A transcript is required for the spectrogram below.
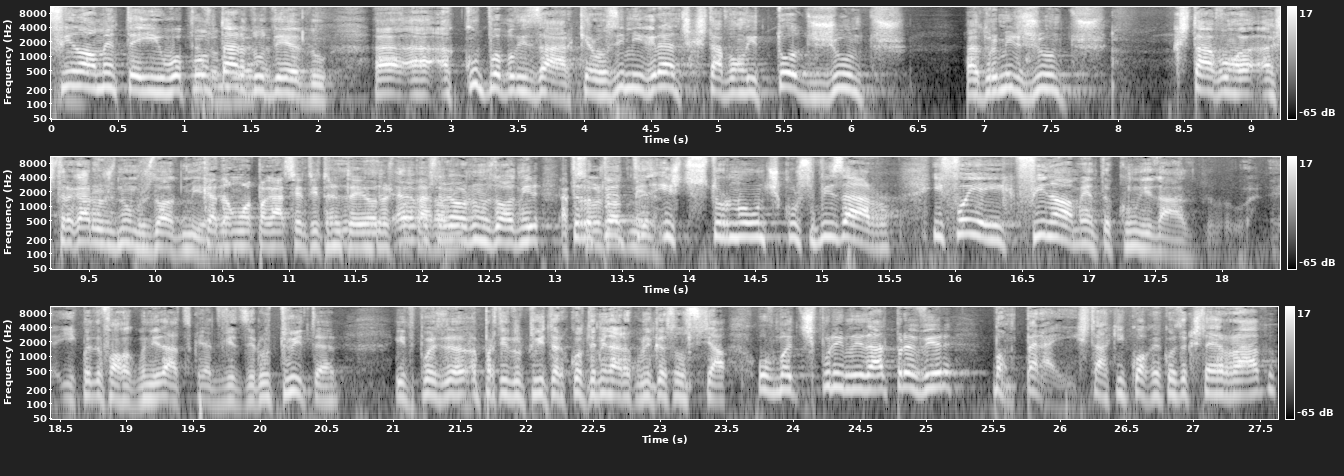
finalmente aí o apontar do dedo a, a- a culpabilizar que eram os imigrantes que estavam ali todos juntos, a dormir juntos, que estavam a, a estragar os números de Odmira. Cada um a pagar 130 euros para a estar estragar os ali. números de Odmira. A De de repente, Odmira. isto se tornou um discurso bizarro. E foi aí que finalmente a comunidade, e quando eu falo a comunidade, se calhar devia dizer o Twitter, e depois a a partir do Twitter contaminar a comunicação social, houve uma disponibilidade para ver, bom, espera aí, está aqui qualquer coisa que está errado,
